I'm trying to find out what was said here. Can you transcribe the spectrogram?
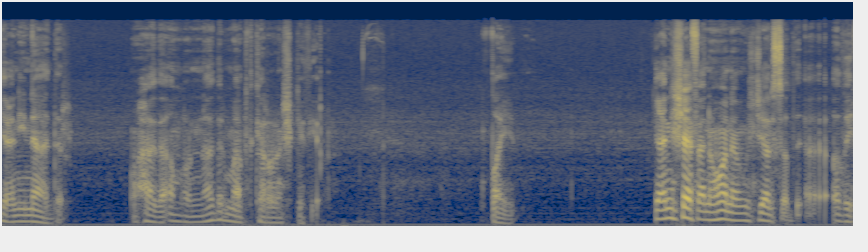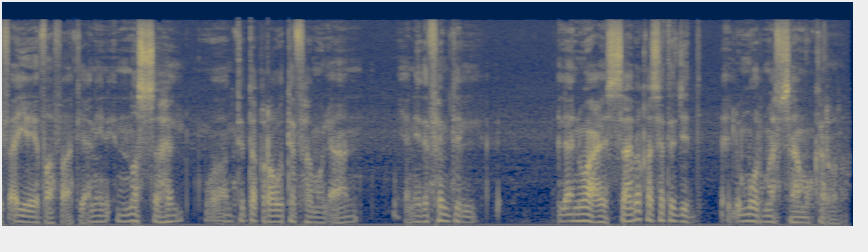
يعني نادر. وهذا أمر نادر ما بتكررش كثيرا طيب. يعني شايف أنا هنا مش جالس أضيف أي إضافات. يعني النص سهل وأنت تقرأ وتفهم الآن. يعني إذا فهمت الأنواع السابقة ستجد الأمور نفسها مكررة.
